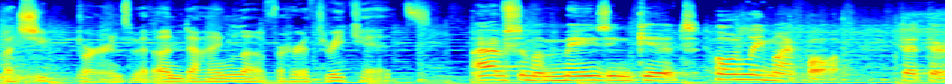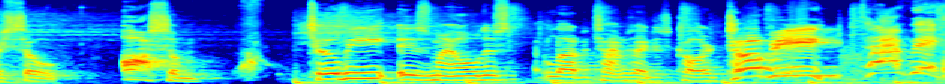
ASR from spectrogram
but she burns with undying love for her three kids. I have some amazing kids. Totally my fault that they're so awesome. Toby is my oldest. A lot of times I just call her Toby! Toby!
